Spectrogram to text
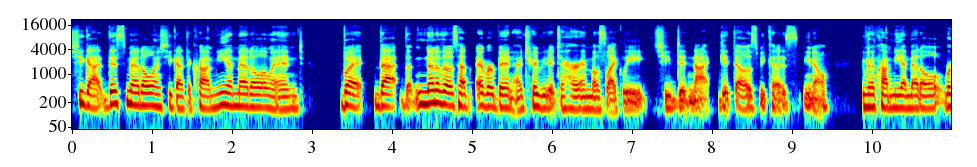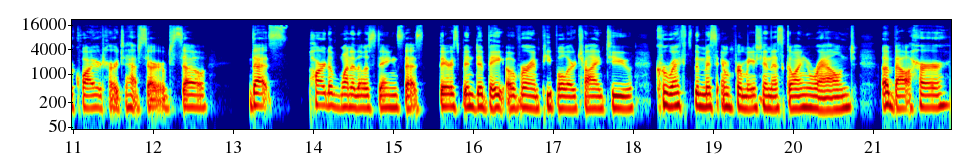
she got this medal and she got the Crimea medal, and but that none of those have ever been attributed to her, and most likely she did not get those because you know even the Crimea medal required her to have served. So that's part of one of those things that there's been debate over, and people are trying to correct the misinformation that's going around about her.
